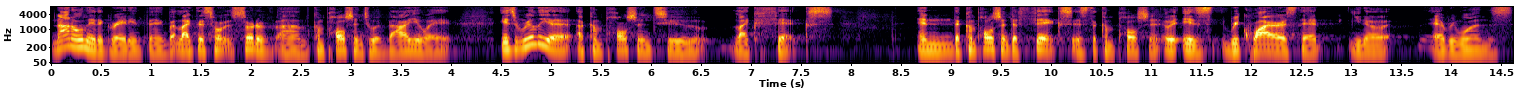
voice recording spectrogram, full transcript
not only the grading thing, but like this sort sort of um, compulsion to evaluate, is really a, a compulsion to like fix. And the compulsion to fix is the compulsion is requires that you know everyone's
